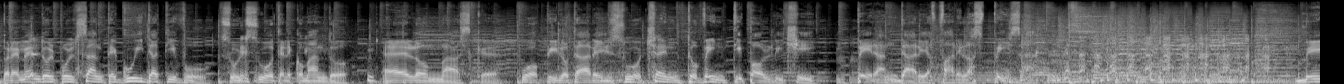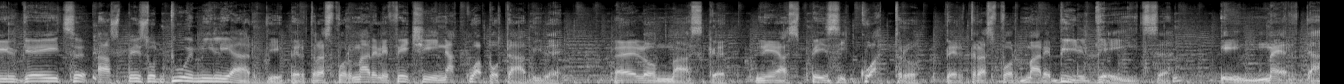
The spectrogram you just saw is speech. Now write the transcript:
Premendo il pulsante Guida TV sul suo telecomando, Elon Musk può pilotare il suo 120 pollici per andare a fare la spesa. Bill Gates ha speso 2 miliardi per trasformare le feci in acqua potabile. Elon Musk ne ha spesi 4 per trasformare Bill Gates in merda.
